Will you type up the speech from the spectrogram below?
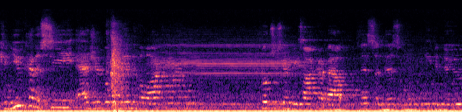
Can you kind of see as you're going into the locker room, coach is gonna be talking about this and this and what we need to do?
